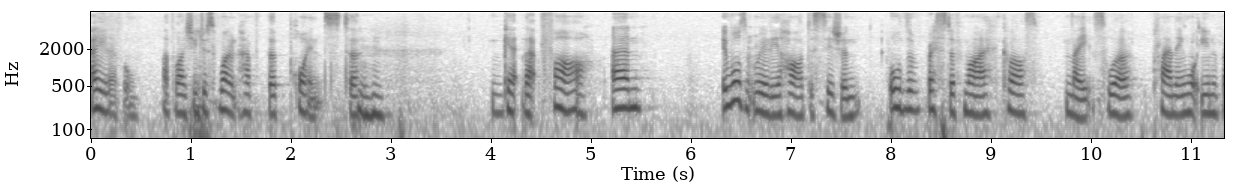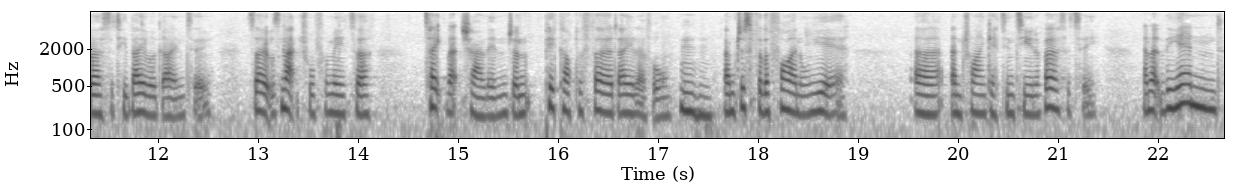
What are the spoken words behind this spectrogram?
A level. Otherwise, you just won't have the points to." Mhm. get that far. And it wasn't really a hard decision. All the rest of my classmates were planning what university they were going to. So it was natural for me to take that challenge and pick up a third A level Mhm. um, just for the final year uh, and try and get into university. And at the end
